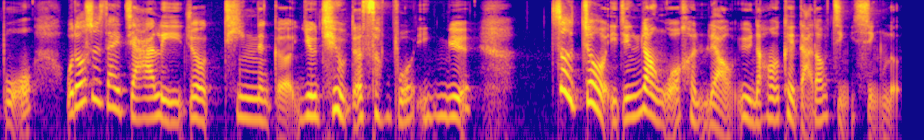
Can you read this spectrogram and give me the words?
钵，我都是在家里就听那个 YouTube 的颂钵音乐。这就已经让我很疗愈，然后可以达到静心了。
